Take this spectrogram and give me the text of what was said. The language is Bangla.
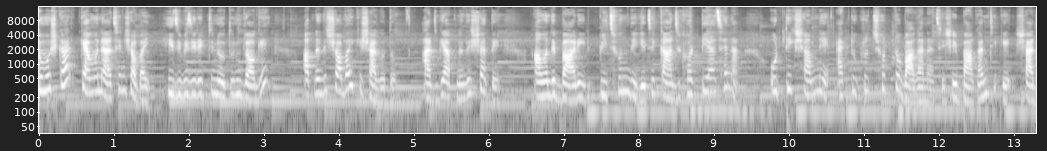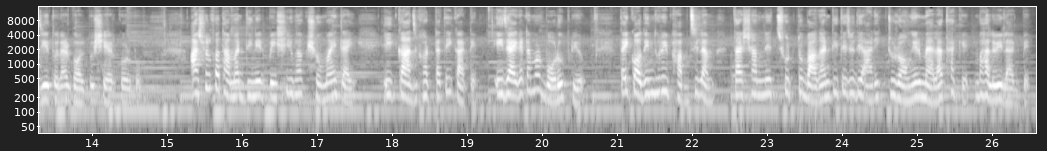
নমস্কার, কেমন আছেন সবাই? হিজিবিজির একটি নতুন ব্লগে আপনাদের সবাইকে স্বাগত। আজকে আপনাদের সাথে আমাদের বাড়ির পিছন দিকে যে কাঁচঘরটি আছে না, ওর ঠিক সামনে এক টুকরো ছোট্ট বাগান আছে। সেই বাগানটিকে সাজিয়ে তোলার গল্প শেয়ার করব। আসল কথা, আমার দিনের বেশিরভাগ সময়টাই এই কাঁচঘরটাতেই কাটে। এই জায়গাটা আমার বড় প্রিয়। তাই কদিন ধরেই ভাবছিলাম, তার সামনে ছোট্ট বাগানটিতে যদি আরেকটু রঙের মেলা থাকে, ভালোই লাগবে।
